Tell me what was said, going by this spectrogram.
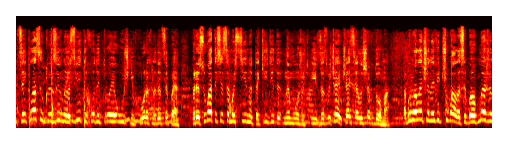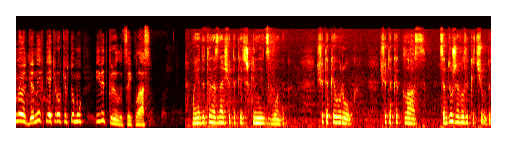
В цей клас інклюзивної освіти ходить троє учнів, хворих на ДЦП. Пересуватися самостійно такі діти не можуть і зазвичай вчаться лише вдома. Аби малеча не відчувала себе обмеженою, для них 5 років тому і відкрили цей клас. Моя дитина знає, що таке шкільний дзвоник, що таке урок, що таке клас. Це дуже велике чудо.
